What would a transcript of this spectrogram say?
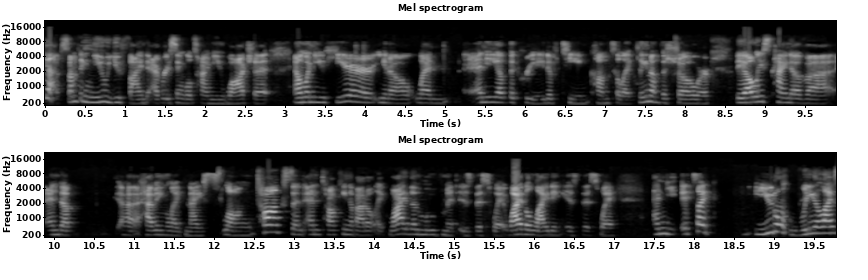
yeah something new you find every single time you watch it. And when you hear you know when any of the creative team come to like clean up the show or they always kind of uh, end up uh, having like nice long talks and and talking about it like why the movement is this way why the lighting is this way. And it's like you don't realize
